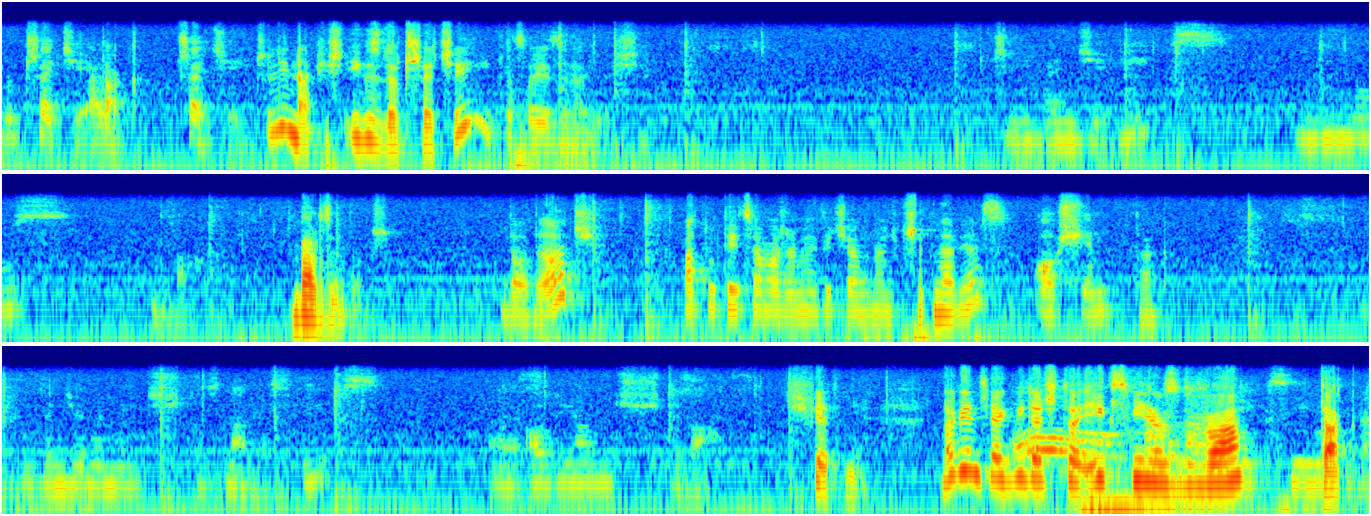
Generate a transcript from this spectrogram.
No trzeciej, ale tak. trzeciej. Czyli napisz x do trzeciej i to, co jest w nawiasie. Czyli będzie x minus 2. Bardzo dobrze. Dodać. A tutaj co możemy wyciągnąć przed nawias? 8. Tak. Czyli będziemy mieć, to jest nawias x, e, odjąć 2. Świetnie. No więc jak widać to x minus 2, X minus tak. 2.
